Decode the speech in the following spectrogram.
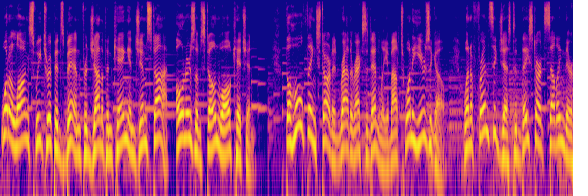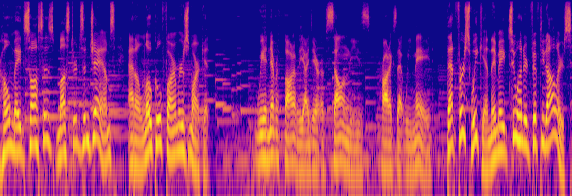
What a long, sweet trip it's been for Jonathan King and Jim Stott, owners of Stonewall Kitchen. The whole thing started rather accidentally about 20 years ago when a friend suggested they start selling their homemade sauces, mustards, and jams at a local farmer's market. We had never thought of the idea of selling these products that we made. That first weekend, they made $250,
